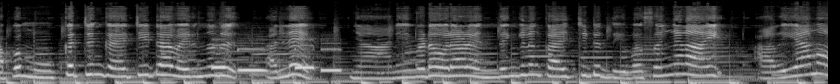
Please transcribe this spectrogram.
അപ്പൊ മൂക്കറ്റും കയറ്റിട്ടാ വരുന്നത്. അല്ലേ? ഞാനിവിടെ ഒരാൾ ദിവസങ്ങളായി. അറിയാമോ?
